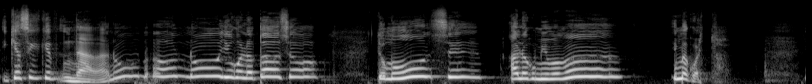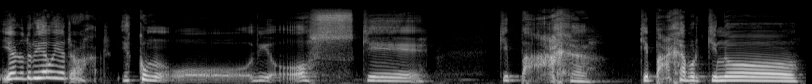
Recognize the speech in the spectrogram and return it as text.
¿Y qué hace que nada? No, no, no. Llego a la casa, tomo once, hablo con mi mamá y me acuesto. Y al otro día voy a trabajar. Y es como, oh, Dios, qué, qué paja. Qué paja, porque no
